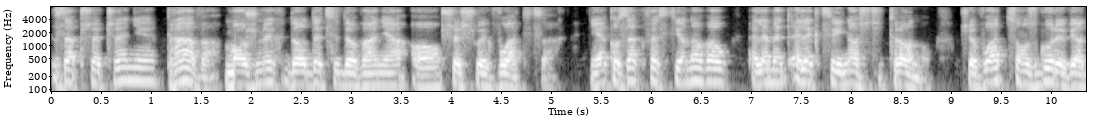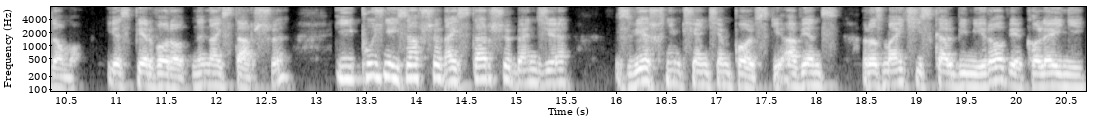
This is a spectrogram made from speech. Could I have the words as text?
zaprzeczenie prawa możnych do decydowania o przyszłych władcach. Niejako zakwestionował element elekcyjności tronu, że władcą z góry wiadomo jest pierworodny, najstarszy i później zawsze najstarszy będzie zwierzchnim księciem Polski, a więc rozmaici skarbimirowie, kolejni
